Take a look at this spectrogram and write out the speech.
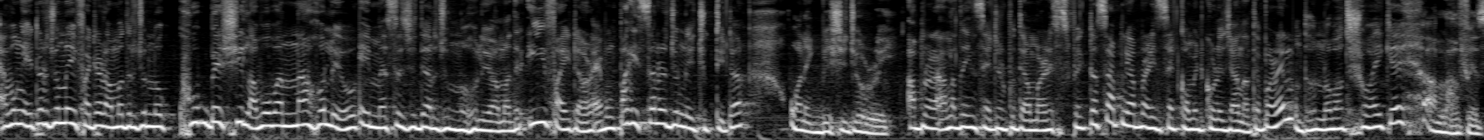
এবং এটার জন্য এই ফাইটার আমাদের জন্য খুব বেশি লাভবান না হলেও এই মেসেজ দেওয়ার জন্য হলেও আমাদের এই ফাইটার এবং পাকিস্তানের জন্য এই চুক্তিটা অনেক বেশি জরুরি। আপনার আলাদা ইনসাইটের প্রতি আমার রেসপেক্ট আছে। আপনি আপনার ইনসাইট কমেন্ট করে জানাতে পারেন। ধন্যবাদ সবাইকে। আল্লাহ হাফেজ।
